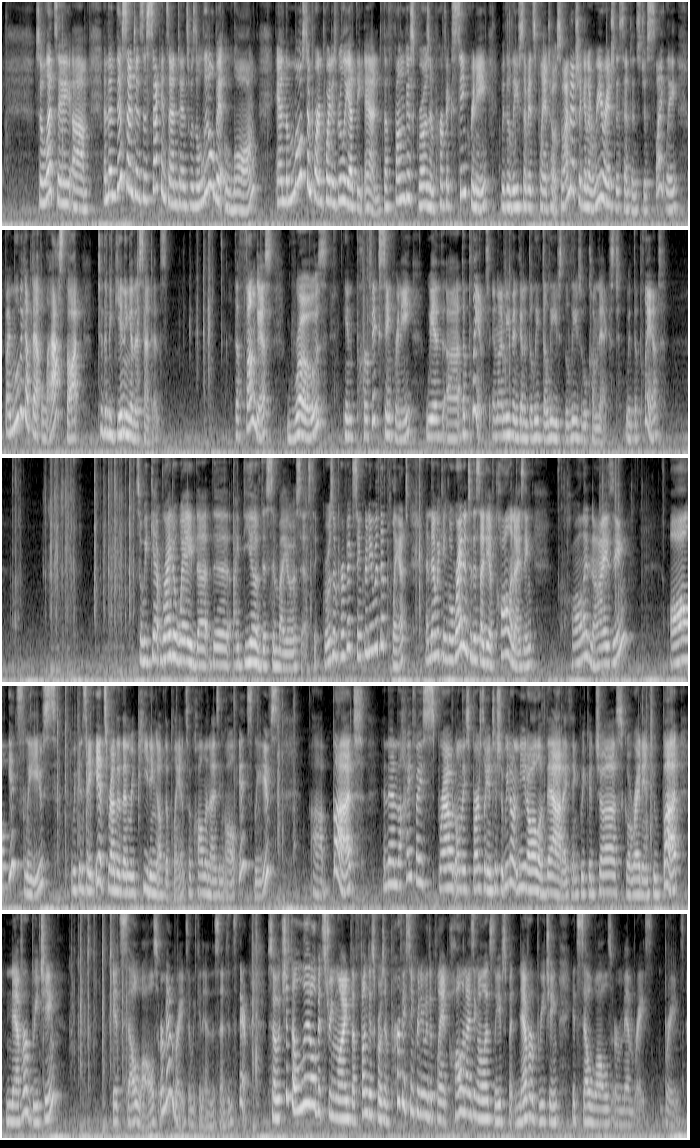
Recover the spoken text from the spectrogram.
So let's say, um, and then this sentence, the second sentence was a little bit long, and the most important point is really at the end. The fungus grows in perfect synchrony with the leaves of its plant host. So I'm actually going to rearrange this sentence just slightly by moving up that last thought to the beginning of the sentence. The fungus grows in perfect synchrony with uh, the plant. And I'm even going to delete the leaves. The leaves will come next with the plant. So we get right away the, the idea of this symbiosis. It grows in perfect synchrony with the plant, and then we can go right into this idea of colonizing. Colonizing all its leaves. We can say its rather than repeating of the plant, so colonizing all its leaves. Uh, but, and then the hyphae sprout only sparsely in tissue. We don't need all of that, I think. We could just go right into but, never breaching its cell walls or membranes, and we can end the sentence there. So it's just a little bit streamlined. The fungus grows in perfect synchrony with the plant, colonizing all its leaves, but never breaching its cell walls or membranes. Brains.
